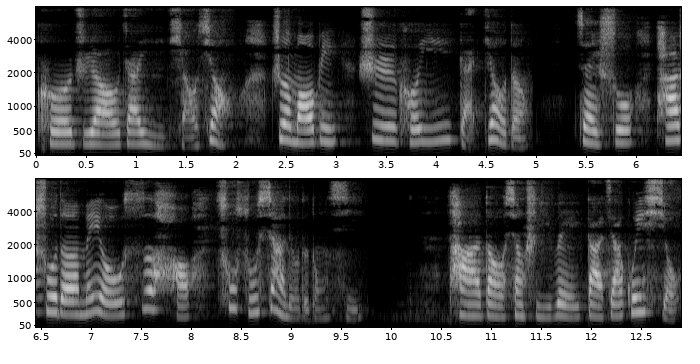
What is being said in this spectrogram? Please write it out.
可只要加以调教，这毛病是可以改掉的。再说，他说的没有丝毫粗俗下流的东西，他倒像是一位大家闺秀，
